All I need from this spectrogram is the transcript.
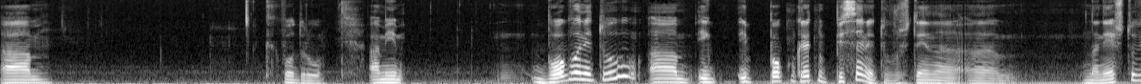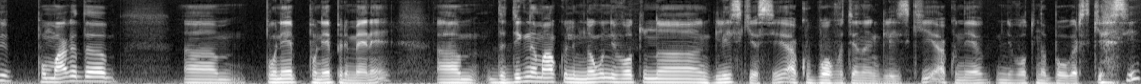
А, какво друго? Ами, блогването а, и, и по-конкретно писането въобще на, а, на нещо ви помага да, а, поне, поне при мене, да дигна малко или много нивото на английския си, ако блогвате на английски, ако не е нивото на българския си.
